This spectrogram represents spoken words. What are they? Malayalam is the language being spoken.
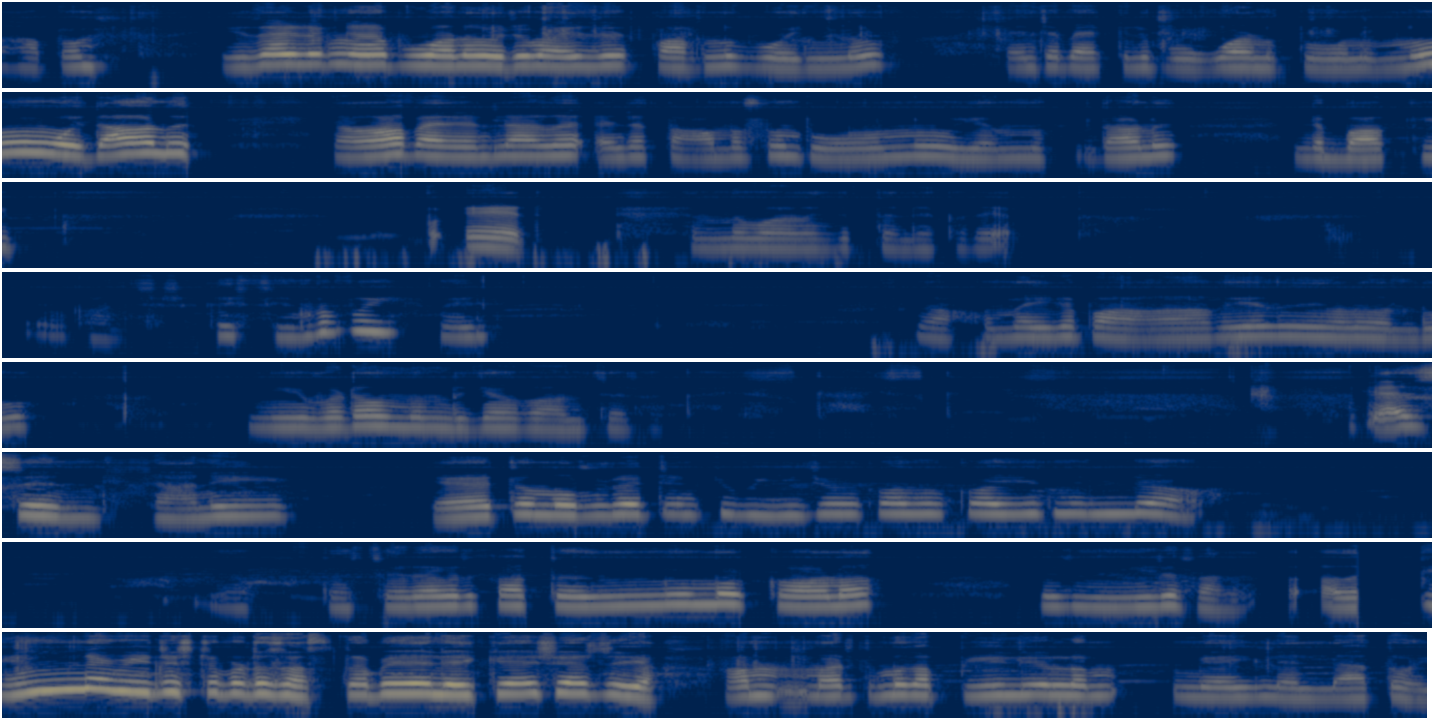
അപ്പം ഇതതിലിങ്ങനെ പോവാണ്. ഒരു മൈൽ പറന്ന് പോയിരുന്നു എന്റെ ബാക്കിൽ പോവാണ് തോന്നുന്നു. ഇതാണ്. ഞങ്ങളെ പെരയിലാണ് എന്റെ താമസം തോന്നുന്നു എന്ന്. ഇതാണ് എന്റെ ബാക്കി എന്ന് വേണമെങ്കിൽ തന്നെ പറയാം. കാണിച്ചിട്ട് ഇവിടെ പോയി? മയിൽ മയിലെ പാറിയത് നിങ്ങൾ കണ്ടു. ഇനി ഇവിടെ ഒന്നുണ്ട് ഞാൻ കാണിച്ചു തരാം. ഗൈസ് ഞാൻ ഈ ഏറ്റവും നുറുലായിട്ട് എനിക്ക് വീഡിയോ എടുക്കാൻ കഴിയുന്നില്ല. വെച്ചാൽ അവർക്ക് ആ തെങ്ങുമ്പോൾ കാണാം സാധനം പിന്നെ വീഡിയോ ഇഷ്ടപ്പെട്ട സബ്സ്ക്രൈബ് ചെയ്യുക ലൈക്ക് ചെയ്യുക ഷെയർ ചെയ്യുക. ആ മരത്തുമ്പോൾ പീലിയുള്ള മെയിലല്ലാത്ത വഴി.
